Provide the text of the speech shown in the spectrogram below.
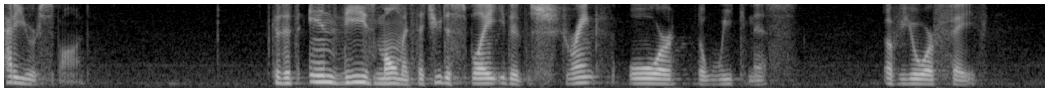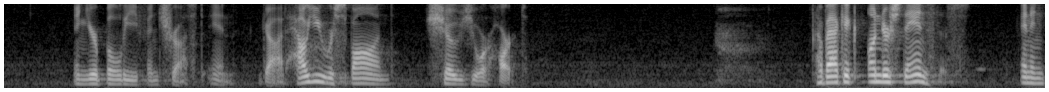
How do you respond? Because it's in these moments that you display either the strength or the weakness of your faith and your belief and trust in God. How you respond shows your heart. Habakkuk understands this. And in,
